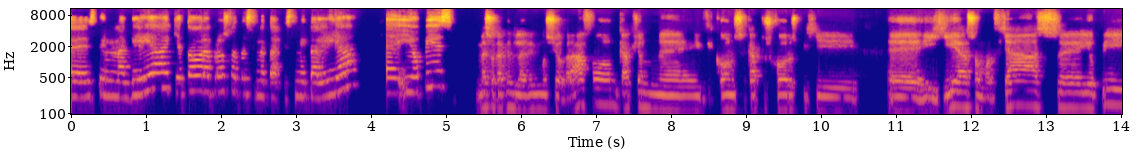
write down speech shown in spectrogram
ε, στην Αγγλία και τώρα πρόσφατα στην Ιταλία, ε, οι οποίες... Μέσω κάποιων δηλαδή δημοσιογράφων, κάποιων ειδικών σε κάποιους χώρους π.χ. υγείας, ομορφιάς, οι οποίοι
